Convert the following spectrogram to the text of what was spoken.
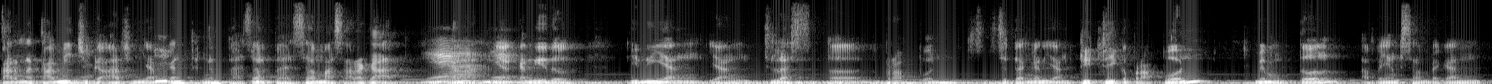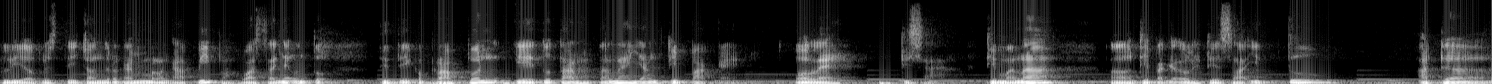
karena kami yeah. juga harus menyampaikan dengan bahasa-bahasa masyarakat. Yeah, karena yeah. ya kan gitu. Ini yang yang jelas uh, keprabon. Sedangkan yang Didi keprabon memang betul apa yang disampaikan beliau Gusti Condro kami melengkapi bahwasanya untuk Didi keprabon yaitu tanah-tanah yang dipakai oleh desa. Di mana uh, dipakai oleh desa itu ada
